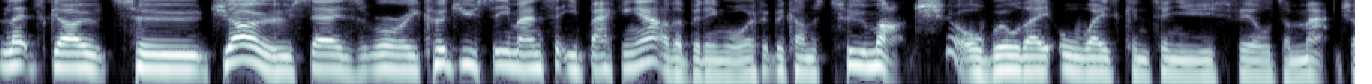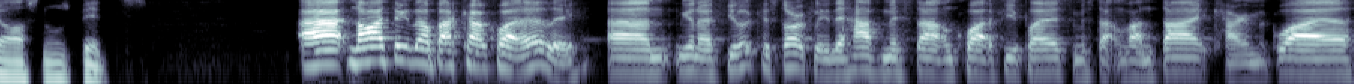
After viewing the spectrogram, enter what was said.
let's go to Joe, who says, Rory, could you see Man City backing out of a bidding war if it becomes too much, or will they always continue, you feel, to match Arsenal's bids? Uh, no, I think they'll back out quite early. Um, you know, if you look historically, they have missed out on quite a few players. They missed out on Van Dijk, Harry Maguire,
